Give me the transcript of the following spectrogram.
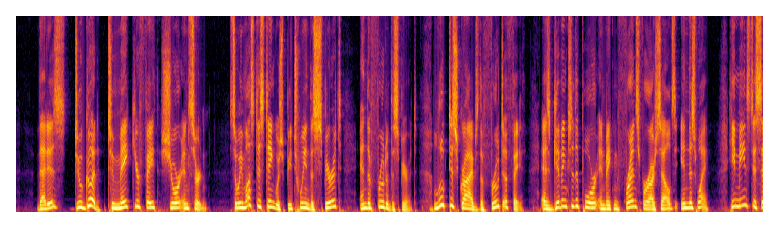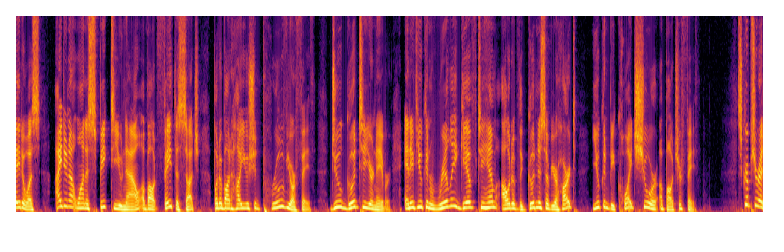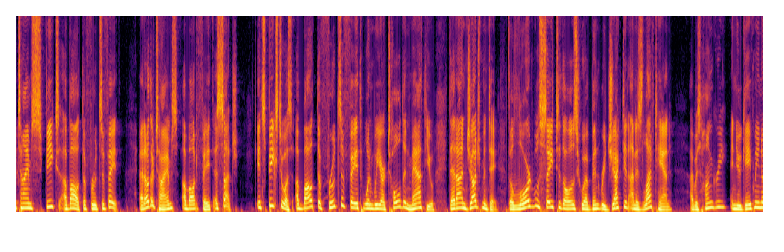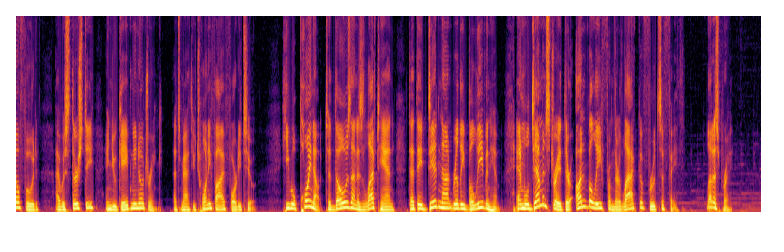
That is, do good to make your faith sure and certain. So we must distinguish between the Spirit and the fruit of the Spirit. Luke describes the fruit of faith as giving to the poor and making friends for ourselves in this way. He means to say to us, I do not want to speak to you now about faith as such, but about how you should prove your faith. Do good to your neighbor, and if you can really give to him out of the goodness of your heart, you can be quite sure about your faith. Scripture at times speaks about the fruits of faith, at other times about faith as such. It speaks to us about the fruits of faith when we are told in Matthew that on Judgment Day, the Lord will say to those who have been rejected on his left hand, I was hungry, and you gave me no food. I was thirsty, and you gave me no drink. That's Matthew 25, 42. He will point out to those on his left hand that they did not really believe in him, and will demonstrate their unbelief from their lack of fruits of faith. Let us pray.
